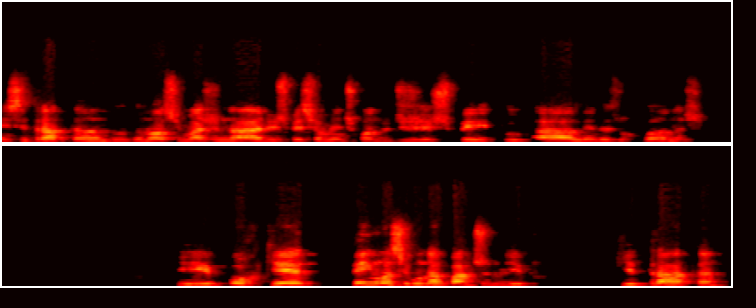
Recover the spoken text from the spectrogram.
em se tratando do nosso imaginário, especialmente quando diz respeito a lendas urbanas, e porque tem uma segunda parte do livro que trata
